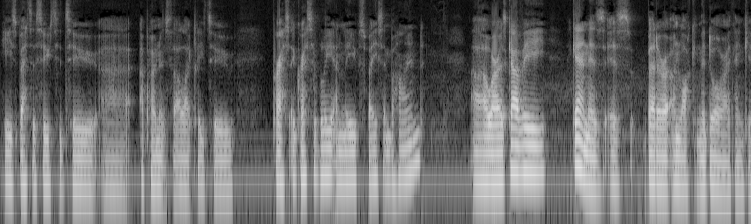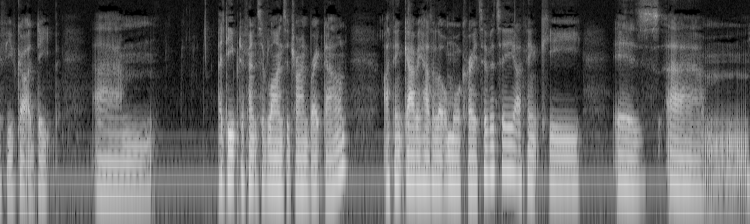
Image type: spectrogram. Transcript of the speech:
he's better suited to uh, opponents that are likely to press aggressively and leave space in behind. Uh, whereas Gavi, again, is is better at unlocking the door. I think if you've got a deep, um, a deep defensive line to try and break down. I think Gavi has a little more creativity. I think he is um,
